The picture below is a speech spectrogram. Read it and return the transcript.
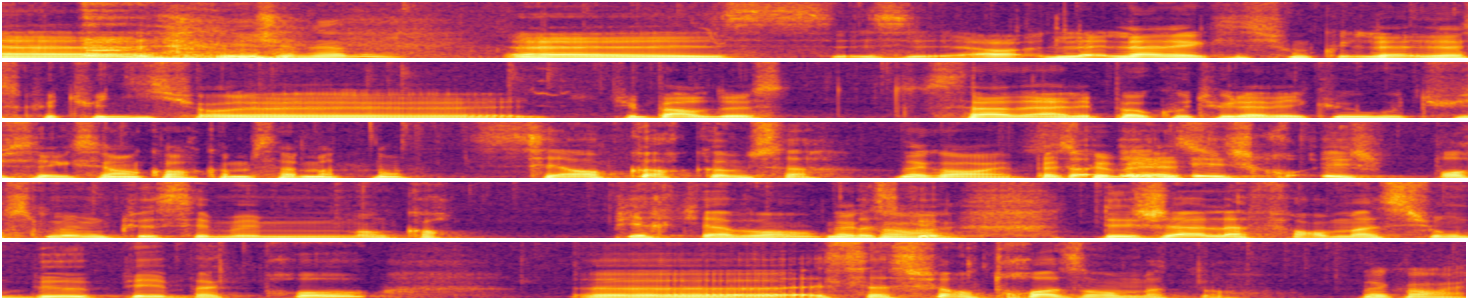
Euh, Oui, Genève euh, là, la question, que- là, là, ce que tu dis sur le, tu parles de ça à l'époque où tu l'as vécu ou tu sais que c'est encore comme ça maintenant? C'est encore comme ça. D'accord, ouais, parce Ça- que bah, et, et je, cro- et je pense même que c'est même encore pire qu'avant, parce D'accord, que déjà la formation BEP Bac Pro, euh, ça se fait en trois ans maintenant. D'accord, ouais.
